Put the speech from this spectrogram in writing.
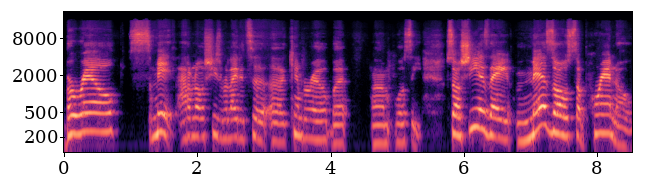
Burrell Smith. I don't know if she's related to uh, Kim Burrell, but um, we'll see. So she is a mezzo soprano,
